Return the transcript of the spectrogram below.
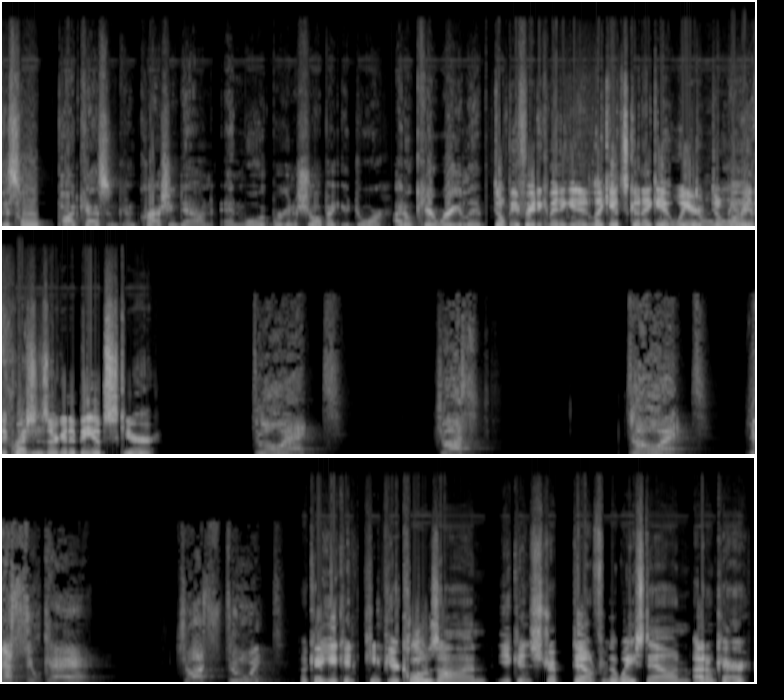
This whole podcast is come crashing down, and we we are going to show up at your door. I don't care where you live. Don't be afraid to come in and get it. Like, it's going to get weird. Don't, don't worry. Afraid. The questions are going to be obscure. Do it! Just do it! Yes, you can! Just do it! Okay, you can keep your clothes on. You can strip down from the waist down. I don't care.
